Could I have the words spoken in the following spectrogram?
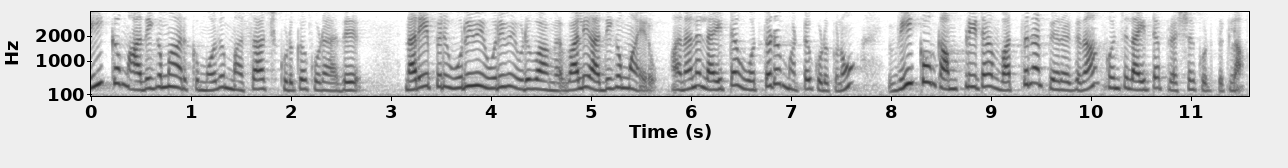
வீக்கம் அதிகமாக இருக்கும்போது மசாஜ் கொடுக்கக்கூடாது நிறைய பேர் உருவி உருவி விடுவாங்க வலி அதிகமாயிரும். அதனால லைட்டாக ஒத்தடம் மட்டும் கொடுக்கணும். வீக்கம் கம்ப்ளீட்டாக வத்தின பிறகு தான் கொஞ்சம் லைட்டாக ப்ரெஷர் கொடுத்துக்கலாம்.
